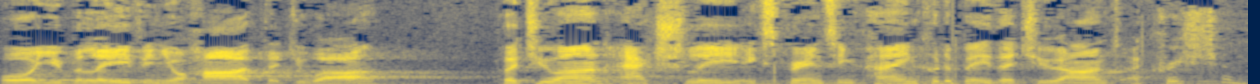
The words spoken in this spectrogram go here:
or you believe in your heart that you are, but you aren't actually experiencing pain, could it be that you aren't a Christian?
